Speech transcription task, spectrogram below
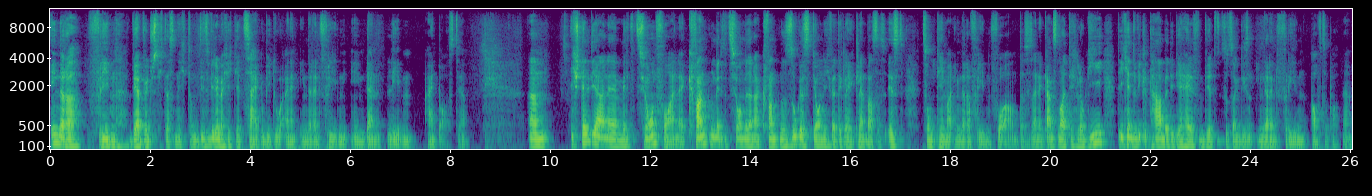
Innerer Frieden, wer wünscht sich das nicht? Und in diesem Video möchte ich dir zeigen, wie du einen inneren Frieden in dein Leben einbaust. Ja. Ähm, ich stelle dir eine Meditation vor, eine Quantenmeditation mit einer Quantensuggestion. Ich werde dir gleich erklären, was das ist zum Thema innerer Frieden vor. Und das ist eine ganz neue Technologie, die ich entwickelt habe, die dir helfen wird, sozusagen diesen inneren Frieden aufzubauen. Ja.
